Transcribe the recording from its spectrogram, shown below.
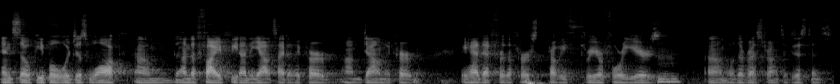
And so people would just walk um, on the five feet on the outside of the curb, um, down the curb. We had that for the first probably three or four years um, of the restaurant's existence.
